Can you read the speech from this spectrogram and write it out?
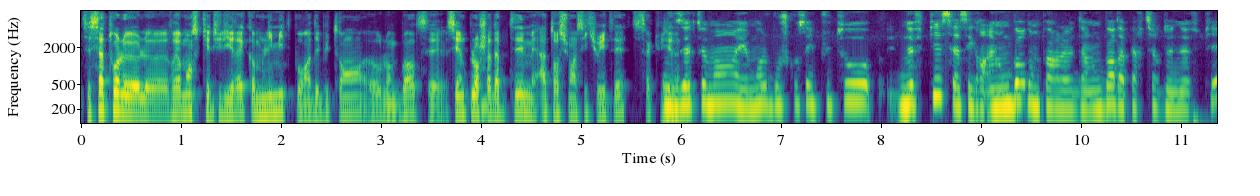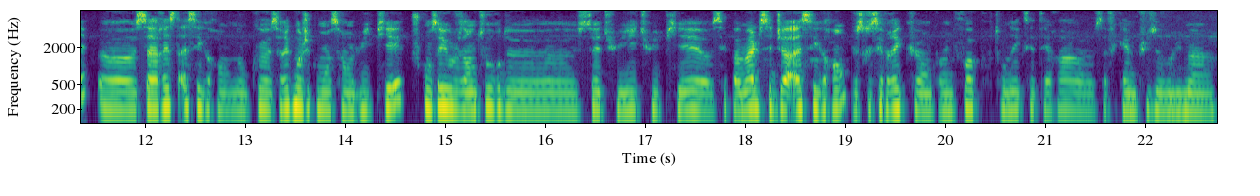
c'est ça toi le, vraiment ce que tu dirais comme limite pour un débutant au longboard, c'est, c'est une planche adaptée, mais attention à la sécurité. C'est ça que tu dirais? Exactement. Et moi, bon, je conseille plutôt 9 pieds, c'est assez grand. Un longboard, on parle d'un longboard à partir de 9 pieds, ça reste assez grand. Donc c'est vrai que moi j'ai commencé en 8 pieds. Je conseille aux alentours de 7, 8, 8 pieds, euh, c'est pas mal, c'est déjà assez grand. Parce que c'est vrai qu'encore une fois, pour tourner, etc., euh, ça fait quand même plus de volume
